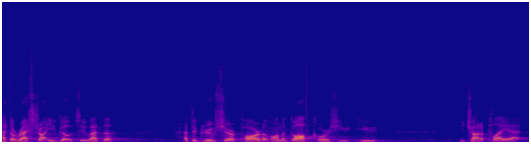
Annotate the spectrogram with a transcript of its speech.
At the restaurant you go to, at the, at the groups you're a part of, on the golf course you, you, you try to play at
